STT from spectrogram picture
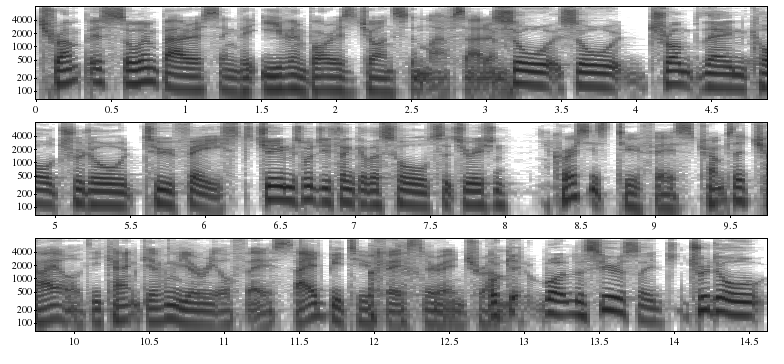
Trump is so embarrassing that even Boris Johnson laughs at him. So, so Trump then called Trudeau two faced. James, what do you think of this whole situation? of course, he's two faced. Trump's a child. You can't give him your real face. I'd be two faced around Trump. Okay, well, seriously, Trudeau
